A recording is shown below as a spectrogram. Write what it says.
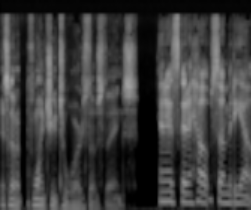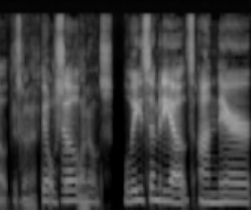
it's going to point you towards those things. And it's going to help somebody else, It's going to help help. someone else. lead somebody else on their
